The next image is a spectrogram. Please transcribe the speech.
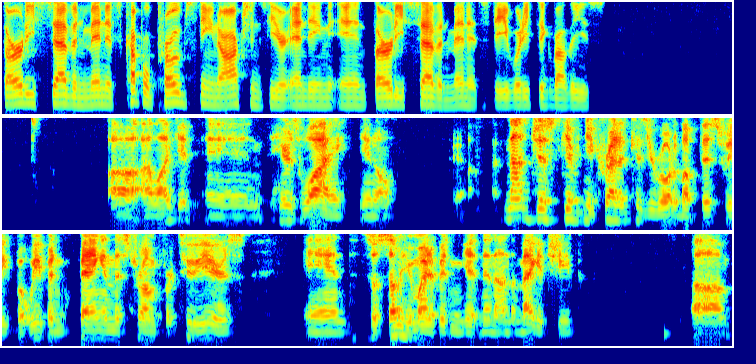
37 minutes. Couple Probstein auctions here ending in 37 minutes. Steve, what do you think about these? Uh, I like it, and here's why. You know, not just giving you credit because you wrote them up this week, but we've been banging this drum for two years, and so some of you might have been getting in on the mega cheap. Um,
